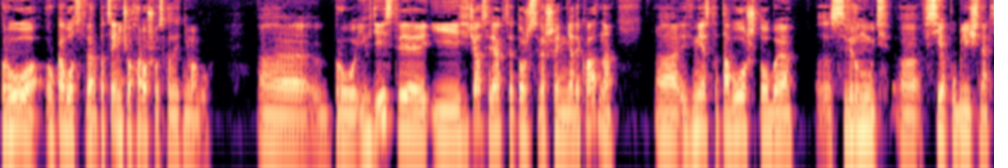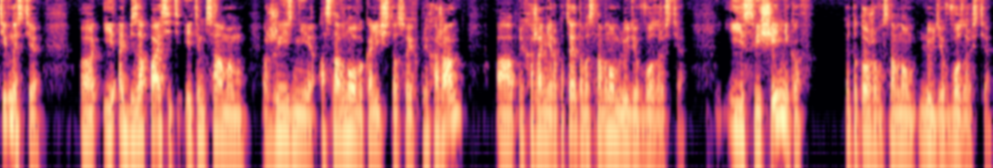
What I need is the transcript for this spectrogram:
про руководство РПЦ ничего хорошего сказать не могу э, про их действия, и сейчас реакция тоже совершенно неадекватна. Э, вместо того, чтобы э, свернуть э, все публичные активности и обезопасить этим самым жизни основного количества своих прихожан, а прихожане РПЦ – это в основном люди в возрасте – и священников, это тоже в основном люди в возрасте,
